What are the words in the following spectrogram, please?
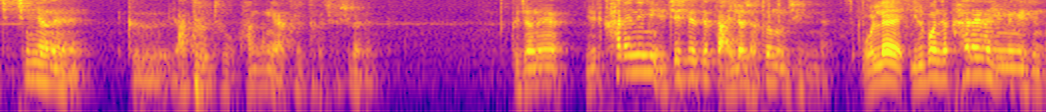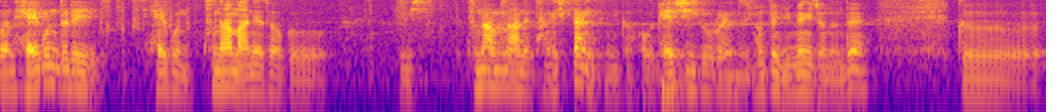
70년에 그 야쿠르트 한국 야쿠르트가 출시가 됩니다. 그 전에 카레님이 일제 시대 때부터 알려졌던 음식인데 원래 일본에서 카레가 유명해진 건 해군들이 해군 군함 안에서 그 군함 안에 당연히 식당이 있으니까 거기 배식으로 해서 점점 유명해졌는데 그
